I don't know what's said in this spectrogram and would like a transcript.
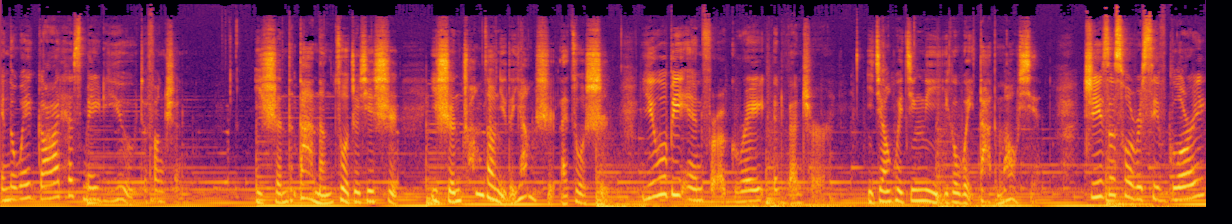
in the way God has made you to function. 以神的大能做这些事，以神创造你的样式来做事， You will be in for a great adventure. 你将会经历一个伟大的冒险。 Jesus will receive glory,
